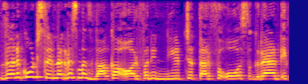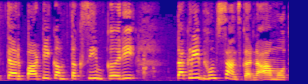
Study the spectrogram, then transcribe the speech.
زنکوٹ سری نگرس مز واقع عورفن نیٹ چہ طرف اوس گرینڈ افطار پارٹی کم تقسیم کاری تقریب ہند سنز کرنا آمت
